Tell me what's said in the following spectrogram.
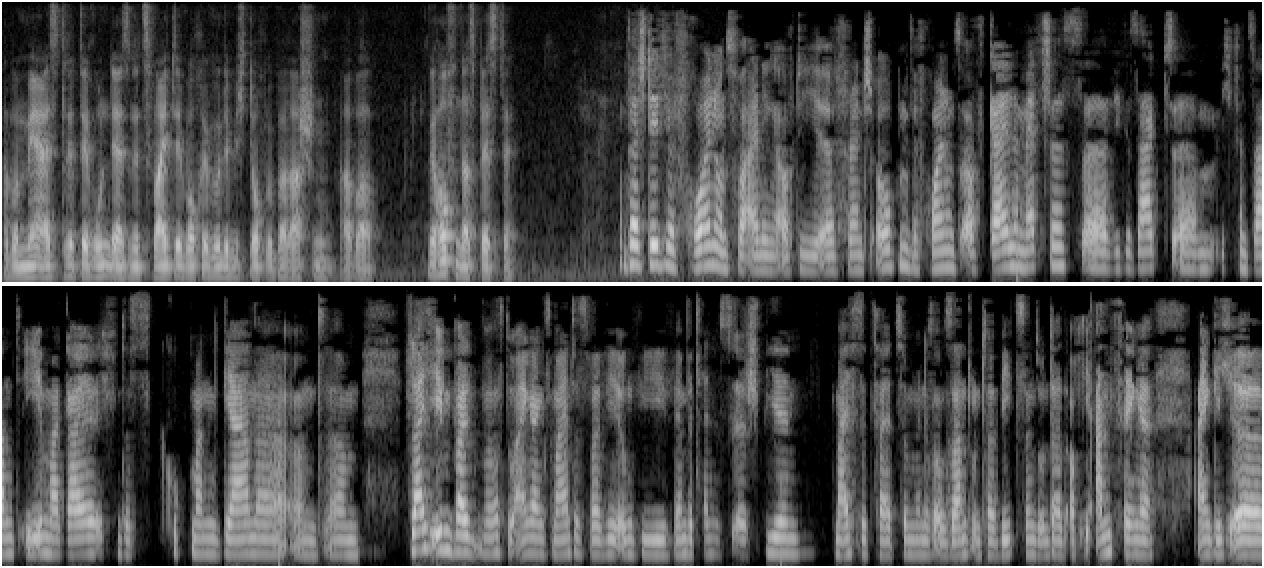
aber mehr als dritte Runde, also eine zweite Woche würde mich doch überraschen. Aber wir hoffen das Beste. Und versteht, wir freuen uns vor allen Dingen auf die äh, French Open. Wir freuen uns auf geile Matches. Äh, wie gesagt, ähm, ich finde Sand eh immer geil. Ich finde, das guckt man gerne. Und ähm, vielleicht eben, weil, was du eingangs meintest, weil wir irgendwie, wenn wir Tennis äh, spielen, meiste Zeit zumindest auf Sand unterwegs sind und da auch die Anfänge eigentlich äh,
